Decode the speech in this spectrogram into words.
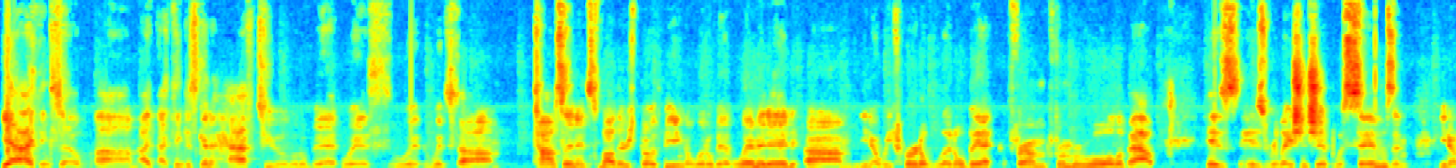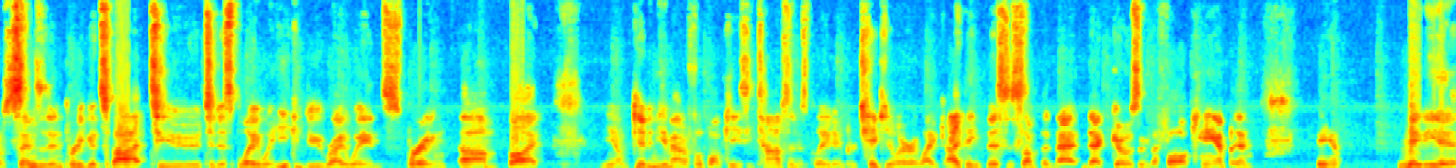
Yeah, I think so. Um, I, I think it's going to have to a little bit with with, with um, Thompson and Smothers both being a little bit limited. Um, you know, we've heard a little bit from from Rhule about his his relationship with Sims, and you know, Sims is in pretty good spot to to display what he can do right away in spring. Um, but you know, given the amount of football Casey Thompson has played in particular, like I think this is something that that goes in the fall camp, and you know, maybe a,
